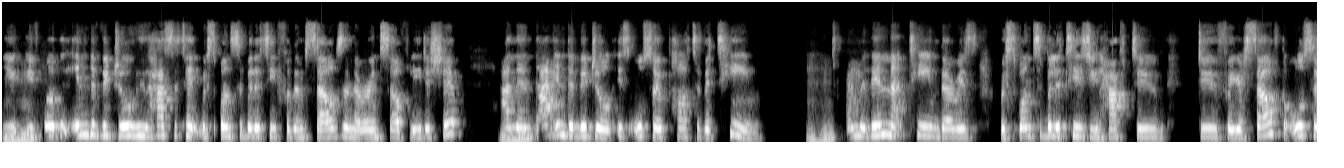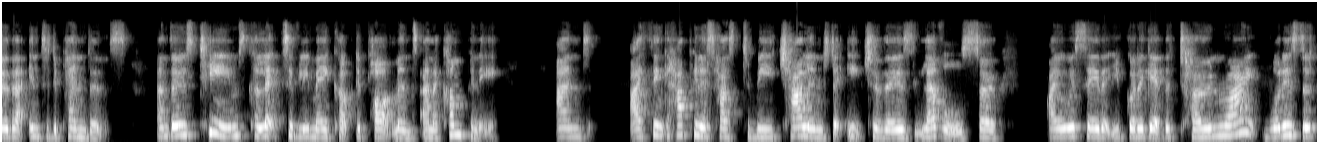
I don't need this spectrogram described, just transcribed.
you, mm-hmm. you've got the individual who has to take responsibility for themselves and their own self leadership mm-hmm. and then mm-hmm. that individual is also part of a team Mm-hmm. And within that team, there is responsibilities you have to do for yourself, but also that interdependence. And those teams collectively make up departments and a company. And I think happiness has to be challenged at each of those levels. So I always say that you've got to get the tone right. What is the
